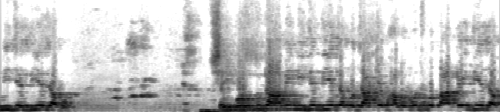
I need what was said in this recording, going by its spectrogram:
নিজে দিয়ে যাব। সেই বস্তুটা আমি নিজে দিয়ে যাব, যাকে ভালো বুঝব তাকেই দিয়ে যাব।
